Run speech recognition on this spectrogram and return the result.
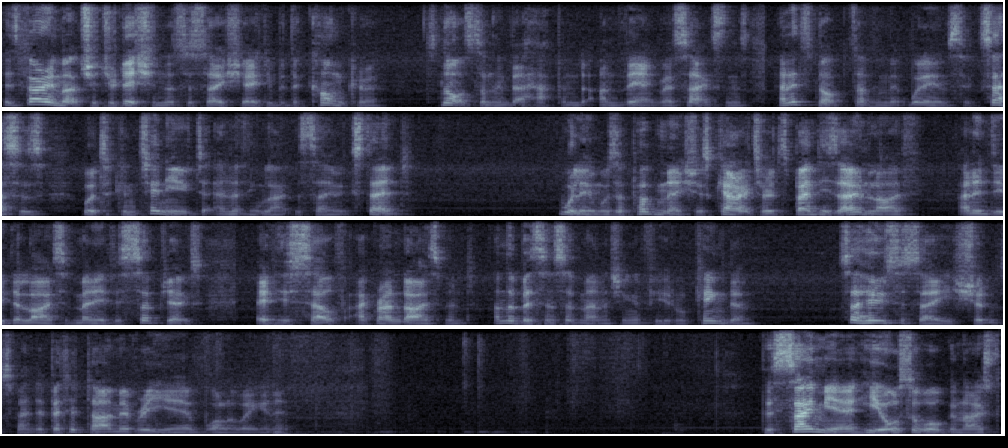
It's very much a tradition that's associated with the conqueror, it's not something that happened under the Anglo Saxons, and it's not something that William's successors were to continue to anything like the same extent. William was a pugnacious character, had spent his own life, and indeed the lives of many of his subjects, in his self aggrandisement and the business of managing a feudal kingdom. So who's to say he shouldn't spend a bit of time every year wallowing in it? This same year, he also organised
